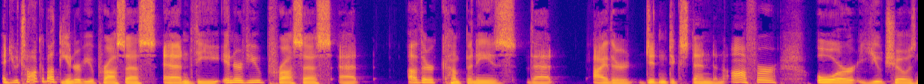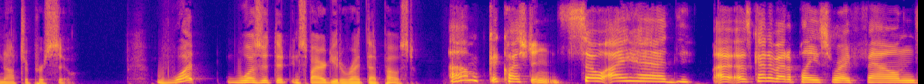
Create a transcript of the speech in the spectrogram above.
and you talk about the interview process and the interview process at other companies that either didn't extend an offer or you chose not to pursue. What was it that inspired you to write that post? Um, good question. So I had, I, was kind of at a place where I found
